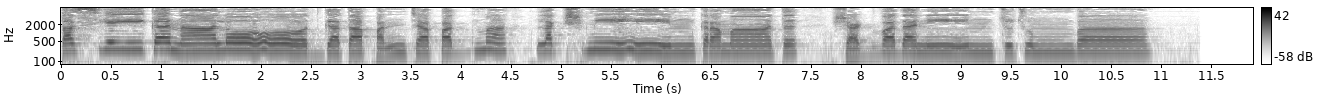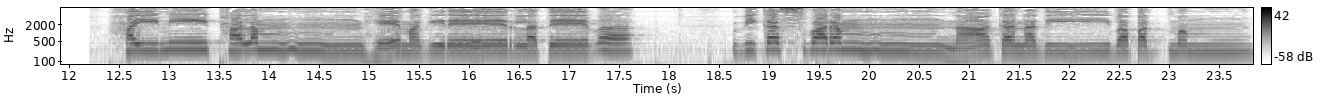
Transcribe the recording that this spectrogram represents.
तस्यैकनालोद्गतपञ्चपद्म लक्ष्मीम् क्रमात् षड्वदनीम् चुचुम्ब। हैमीफलम् हेमगिरेर्लतेव विकस्वरम् नाकनदीव पद्मम्।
